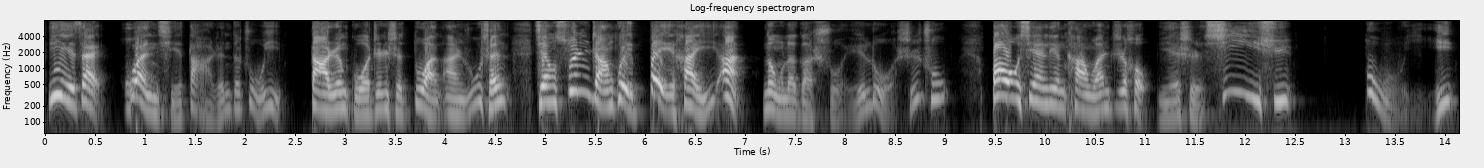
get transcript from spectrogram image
意在唤起大人的注意。大人果真是断案如神，将孙掌柜被害一案弄了个水落石出。包县令看完之后也是唏嘘不已。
